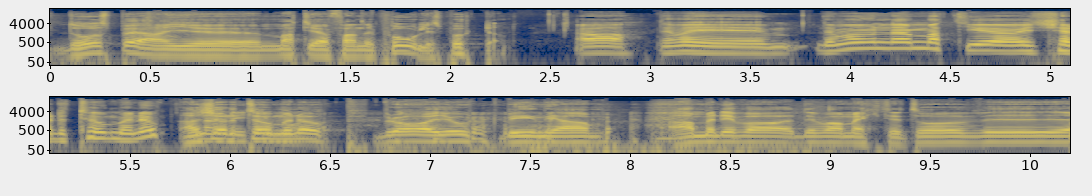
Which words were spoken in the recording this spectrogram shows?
då spöade han ju Mathieu van der Poel i spurten. Ja, det var ju, det var väl när Mathieu körde tummen upp. Han körde tummen upp, bra gjort Binjam. Ja men det var, det var mäktigt och vi, eh,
